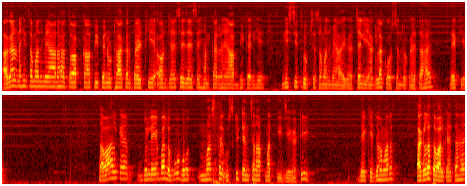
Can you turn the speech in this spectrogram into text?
अगर नहीं समझ में आ रहा तो आप कापी पेन उठा कर बैठिए और जैसे जैसे हम कर रहे हैं आप भी करिए। निश्चित रूप से समझ में आएगा। चलिए अगला क्वेश्चन जो कहता है, देखिए। सवाल का जो लेबल है वो बहुत मस्त है, उसकी टेंशन आप मत कीजिएगा, ठीक? देखिए, जो हमारा अगला सवाल कहता है,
